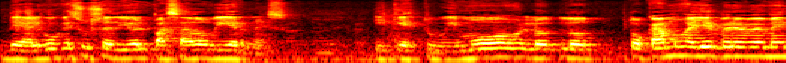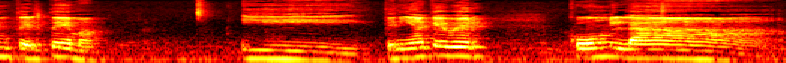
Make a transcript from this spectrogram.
de algo que sucedió el pasado viernes y que estuvimos, lo, tocamos ayer brevemente el tema y tenía que ver con la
